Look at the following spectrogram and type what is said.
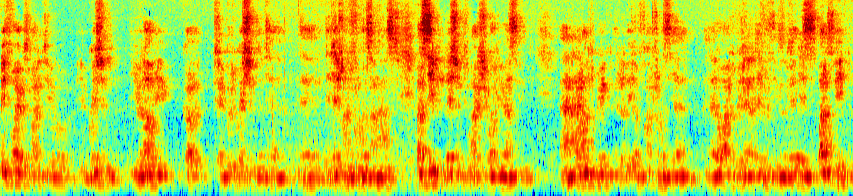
before I respond to your, your question, you allow me go to a good question that uh, the, the gentleman from Botswana asked, but still in relation to actually what you're asking. And I want to bring a little bit of controversy here, and I don't want to pretend that everything is okay. It's what has been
